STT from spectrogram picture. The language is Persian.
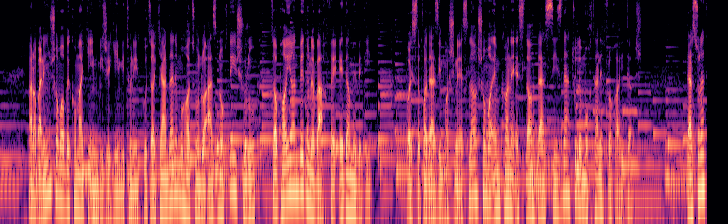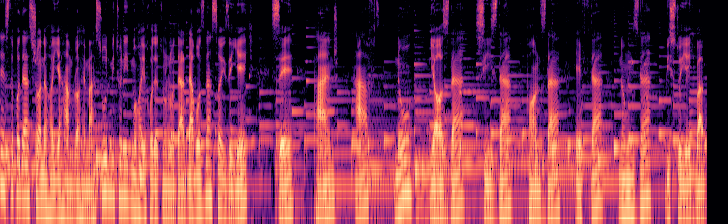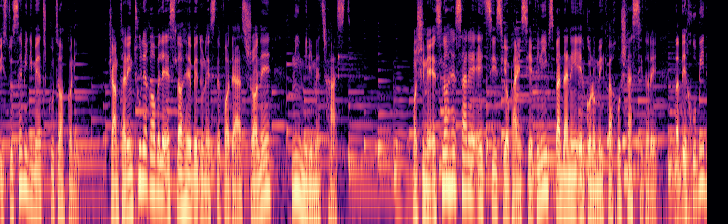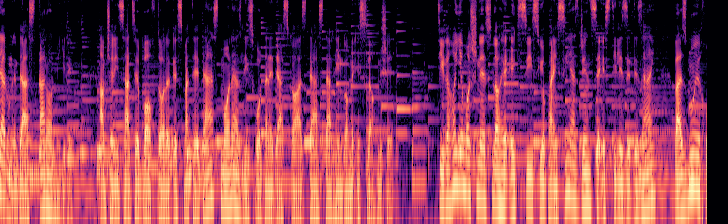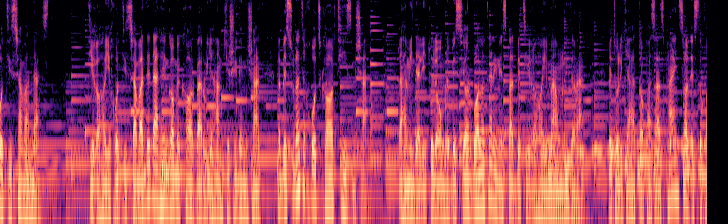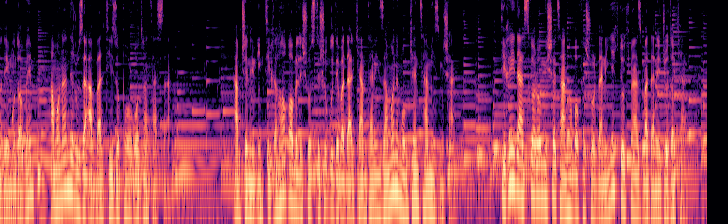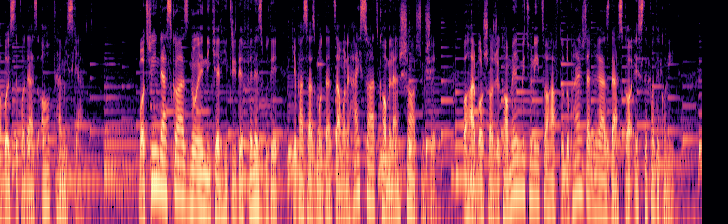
بنابراین شما به کمک این ویژگی می‌تونید کوتاه کردن موهاتون رو از نقطه شروع تا پایان بدون وقفه ادامه بدید. با استفاده از این ماشین اصلاح شما امکان اصلاح در 13 طول مختلف رو خواهید داشت. در صورت استفاده از شانه های همراه محصول می‌تونید موهای خودتون رو در 12 سایز 1, 3, 5, 7, 9, 11, 13, 15, 17, 19, 21 و 23 میلیمتر کوتاه کنید. کمترین طول قابل اصلاح بدون استفاده از شانه نیم میلیمتر هست. ماشین اصلاح سر HC35C فیلیپس بدن ارگونومیک و خوشنستی داره و به خوبی درون دست قرار می‌گیره. همچنین سطح بافتدار قسمت دست مانع از لیز خوردن دستگاه از دست در هنگام اصلاح میشه. تیغه های ماشین اصلاح HC35C از جنس استیل ضد و از نوع خودتیز شونده است. تیغه های خودتیز شونده در هنگام کار بر روی هم کشیده میشن و به صورت خودکار تیز میشن و همین دلیل طول عمر بسیار بالاتری نسبت به تیغه های معمولی دارند. به طوری که حتی پس از پنج سال استفاده مداوم همانند روز اول تیز و پرقدرت هستند. همچنین این تیغه ها قابل شستشو بوده و در کمترین زمان ممکن تمیز میشن تیغه دستگاه رو میشه تنها با فشردن یک دکمه از بدن جدا کرد و با استفاده از آب تمیز کرد. باتری این دستگاه از نوع نیکل هیدرید فلز بوده که پس از مدت زمان 8 ساعت کاملا شارژ میشه. با هر بار شارژ کامل می‌تونید تا 75 دقیقه از دستگاه استفاده کنید.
